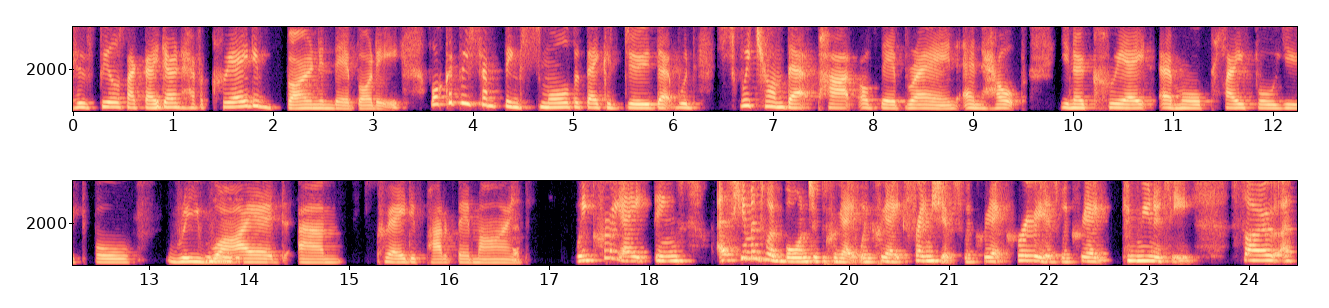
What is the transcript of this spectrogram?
who feels like they don't have a creative bone in their body? What could be something small that they could do that would switch on that part of their brain and help, you know, create a more playful, youthful, mm-hmm. rewired um, creative part of their mind? We create things as humans, we're born to create. We create friendships, we create careers, we create community. So I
